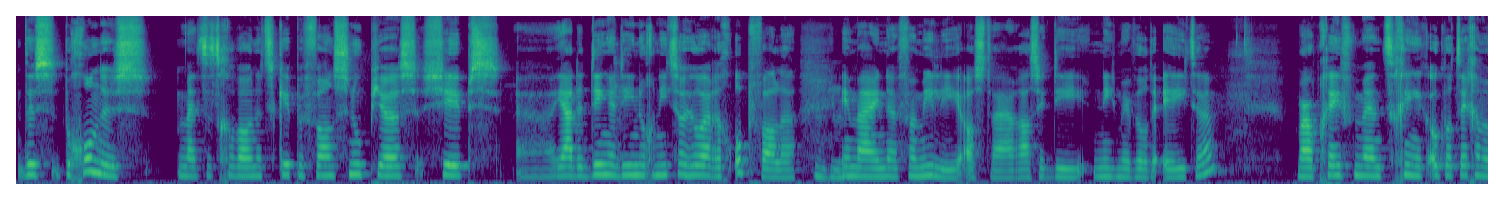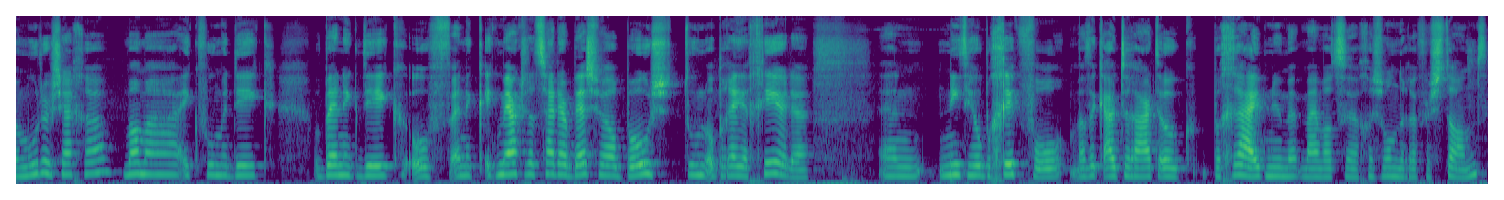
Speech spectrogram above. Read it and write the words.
dus het begon dus met het gewoon het skippen van snoepjes, chips. Uh, ja, de dingen die nog niet zo heel erg opvallen mhm. in mijn uh, familie, als het ware. Als ik die niet meer wilde eten. Maar op een gegeven moment ging ik ook wel tegen mijn moeder zeggen: Mama, ik voel me dik. Of ben ik dik? Of, en ik, ik merkte dat zij daar best wel boos toen op reageerde. En niet heel begripvol, wat ik uiteraard ook begrijp nu met mijn wat uh, gezondere verstand.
